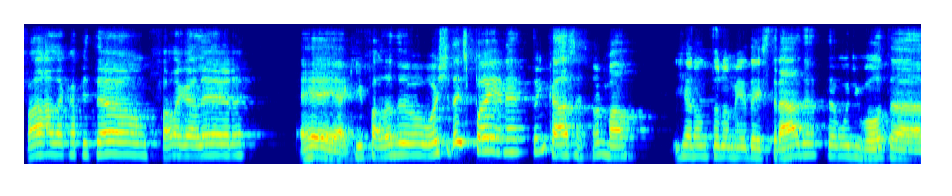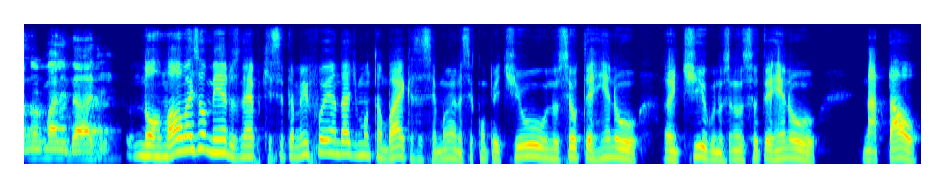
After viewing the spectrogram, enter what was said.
Fala, capitão. Fala, galera. É, aqui falando hoje da Espanha, né? Tô em casa, normal. Já não tô no meio da estrada, estamos de volta à normalidade. Normal mais ou menos, né? Porque você também foi andar de mountain bike essa semana, você competiu no seu terreno antigo, no seu terreno natal.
